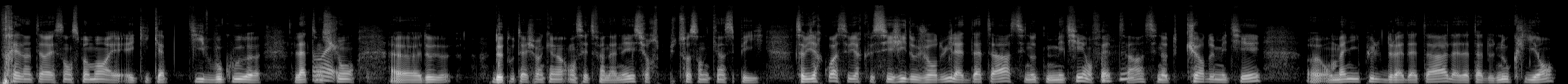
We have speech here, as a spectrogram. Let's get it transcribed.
très intéressant en ce moment et, qui captive beaucoup l'attention de, de tout à chacun en cette fin d'année sur plus de 75 pays. Ça veut dire quoi? Ça veut dire que CGI aujourd'hui, la data, c'est notre métier en fait, mhm. hein, c'est notre cœur de métier. Euh, on manipule de la data, la data de nos clients,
